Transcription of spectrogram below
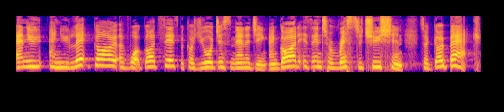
And you, and you let go of what God says because you're just managing. And God is into restitution. So go back.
